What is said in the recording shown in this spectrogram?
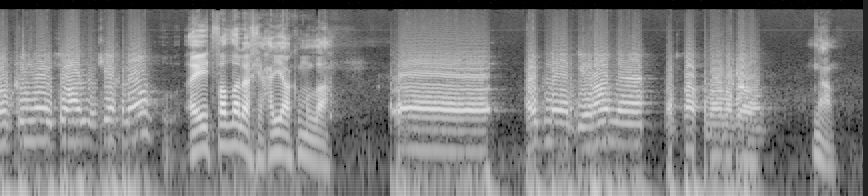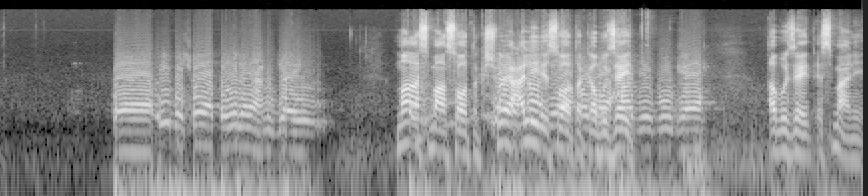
ممكن سؤال شيخنا؟ أي تفضل أخي حياكم الله. آه عندنا جيراننا اصطفنا مثلا نعم. فايده شوية طويلة يعني جاي. ما أسمع صوتك شوي علي لي صوتك أبو زيد. أبو زيد اسمعني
